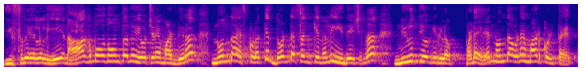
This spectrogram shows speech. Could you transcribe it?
ಇಸ್ರೇಲಲ್ಲಿ ಏನು ಆಗ್ಬೋದು ಅಂತಲೂ ಯೋಚನೆ ಮಾಡ್ದಿರಾ? ನೋಂದಾಯಿಸ್ಕೊಳ್ಳೋಕ್ಕೆ ದೊಡ್ಡ ಸಂಖ್ಯೆಯಲ್ಲಿ ಈ ದೇಶದ ನಿರುದ್ಯೋಗಿಗಳ ಪಡೆ ನೋಂದಾವಣೆ ಮಾಡ್ಕೊಳ್ತಾ ಇದೆ.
